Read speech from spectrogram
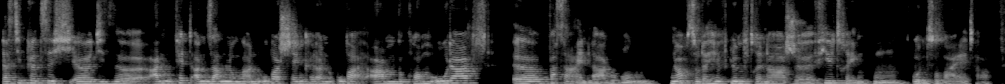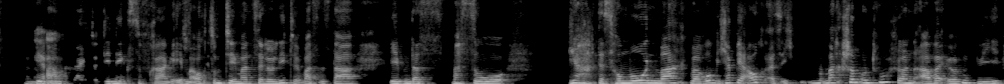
dass die plötzlich äh, diese an Fettansammlungen an Oberschenkel, an Oberarmen bekommen oder äh, Wassereinlagerungen. Ne? So, da hilft Lymphdrainage, viel trinken und so weiter. Genau. Ja. Vielleicht die nächste Frage eben auch zum Thema Zellulite. Was ist da eben das, was so ja, das Hormon macht, warum? Ich habe ja auch, also ich mache schon und tu schon, aber irgendwie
